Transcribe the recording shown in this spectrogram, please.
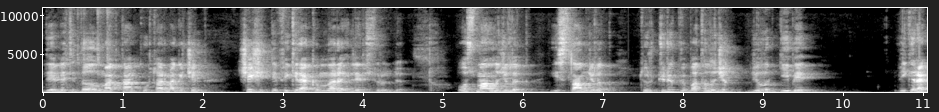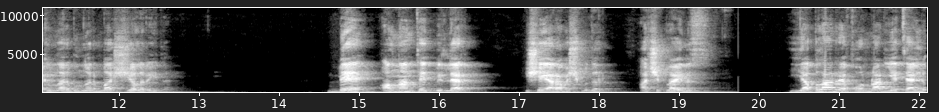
devleti dağılmaktan kurtarmak için çeşitli fikir akımları ileri sürüldü. Osmanlıcılık, İslamcılık, Türkçülük ve Batılıcılık gibi fikir akımları bunların başlıcalarıydı. B. Alınan tedbirler işe yaramış mıdır? Açıklayınız. Yapılan reformlar yeterli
